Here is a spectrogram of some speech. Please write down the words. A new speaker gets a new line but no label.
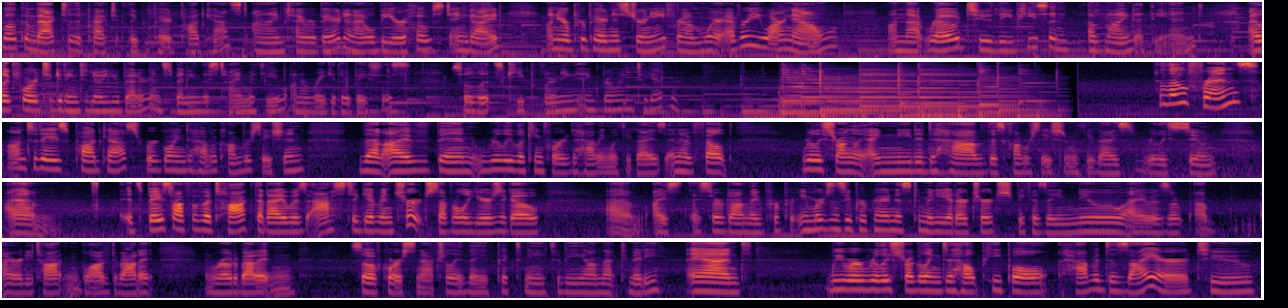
Welcome back to the Practically Prepared podcast. I'm Tyra Baird, and I will be your host and guide on your preparedness journey from wherever you are now on that road to the peace of mind at the end. I look forward to getting to know you better and spending this time with you on a regular basis. So let's keep learning and growing together. Hello, friends. On today's podcast, we're going to have a conversation that I've been really looking forward to having with you guys and have felt really strongly I needed to have this conversation with you guys really soon. Um, it's based off of a talk that I was asked to give in church several years ago. Um, I, I served on the pre- emergency preparedness committee at our church because they knew I was a, a, I already taught and blogged about it and wrote about it and so of course naturally they picked me to be on that committee and we were really struggling to help people have a desire to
